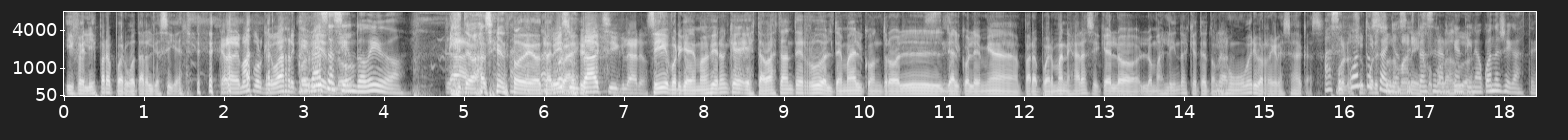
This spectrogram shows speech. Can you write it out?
y feliz para poder votar al día siguiente. Claro, además porque vas recorriendo. Te vas haciendo dedo. Y te vas haciendo dedo tal cual. un taxi, claro. Sí, porque además vieron que está bastante rudo el tema del control de alcoholemia para poder manejar, así que lo, más lindo es que te tomes un Uber y regreses a casa. ¿Hace cuántos años estás en Argentina? ¿Cuándo llegaste?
